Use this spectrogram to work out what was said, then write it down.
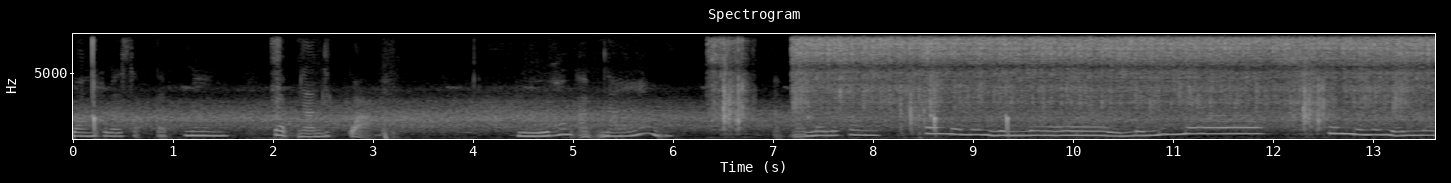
วางโทรศัพท์แป๊บนึงแบบน้ำดีกว่าหูห้องอาบน้ำอาบน้ำเลยแล้วกันลาลาลาลาลาลาลาลาลาลาลาลา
